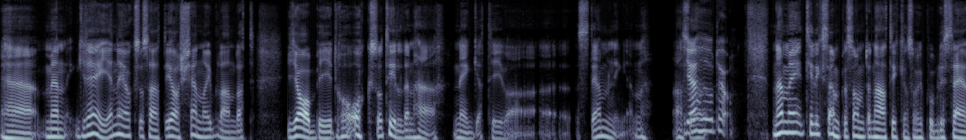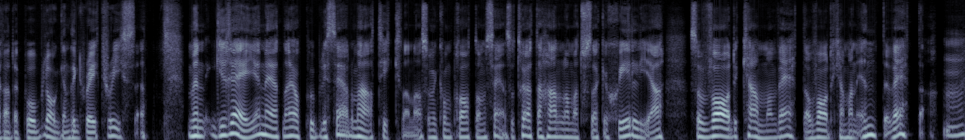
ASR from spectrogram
Eh, men grejen är också så att jag känner ibland att jag bidrar också till den här negativa eh, stämningen. Alltså, ja, hur då? Nej, men till exempel som den här artikeln som vi publicerade på bloggen The Great Reset. Men grejen är att när jag publicerar de här artiklarna som vi kommer att prata om sen, så tror jag att det handlar om att försöka skilja. Så vad kan man veta och vad kan man inte veta? Mm.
